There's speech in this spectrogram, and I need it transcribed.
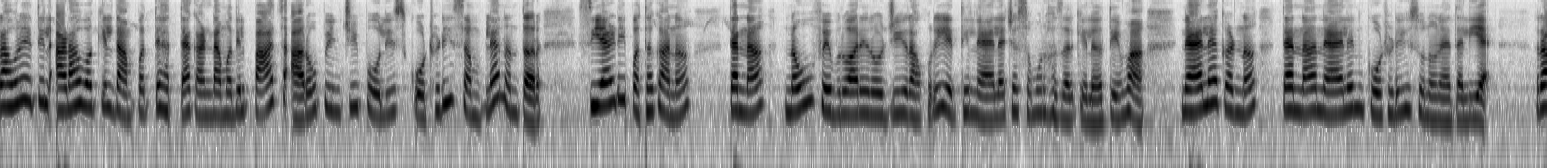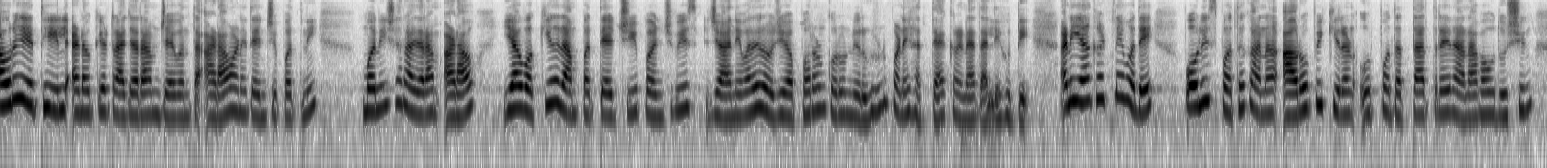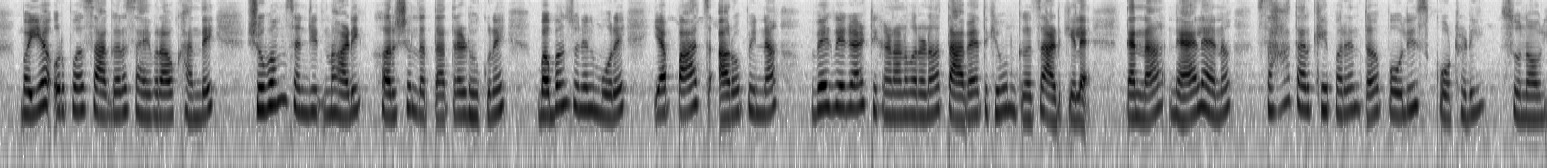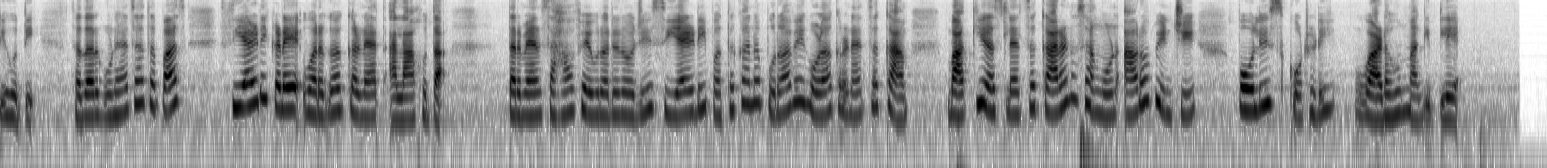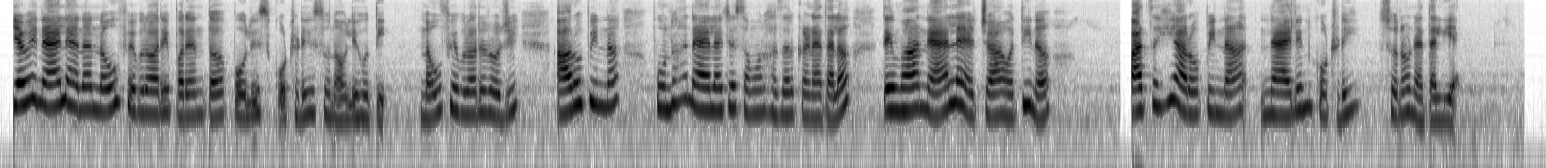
राहुरी येथील आढाव वकील दाम्पत्य हत्याकांडामधील पाच आरोपींची पोलीस कोठडी संपल्यानंतर सीआयडी पथकानं त्यांना नऊ फेब्रुवारी रोजी राहुरी येथील न्यायालयाच्या समोर हजर केलं. तेव्हा न्यायालयाकडनं त्यांना न्यायालयीन कोठडी सुनावण्यात आली आहे. राहुरी येथील ॲडव्होकेट राजाराम जयवंत आढाव आणि त्यांची पत्नी मनीषा राजाराम आढाव या वकील दाम्पत्याची पंचवीस जानेवारी रोजी अपहरण करून निर्घृणपणे हत्या करण्यात आली होती. आणि या घटनेमध्ये पोलीस पथकानं आरोपी किरण उर्फ दत्तात्रय नानाभाऊ दुशिंग भैया उर्फ सागर साहेबराव खांदे शुभम संजित महाडिक हर्षल दत्तात्रय ढोकणे बबन सुनील मोरे या पाच आरोपींना वेगवेगळ्या ठिकाणांवरनं ताब्यात घेऊन गचाआड केलाय. त्यांना न्यायालयानं सहा तारखेपर्यंत पोलीस कोठडी सुनावली होती. सदर गुन्ह्याचा तपास सीआयडीकडे वर्ग करण्यात आला होता. दरम्यान सहा फेब्रुवारी रोजी सीआयडी पथकानं पुरावे गोळा करण्याचं काम बाकी असल्याचं कारण सांगून आरोपींची पोलीस कोठडी वाढवून मागितली आहे. यावेळी न्यायालयानं नऊ फेब्रुवारीपर्यंत पोलीस कोठडी सुनावली होती. नऊ फेब्रुवारी रोजी आरोपींना पुन्हा न्यायालयाच्या समोर हजर करण्यात आलं. तेव्हा न्यायालयाच्या वतीनं पाचही आरोपींना न्यायालयीन कोठडी सुनावण्यात आली आहे.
